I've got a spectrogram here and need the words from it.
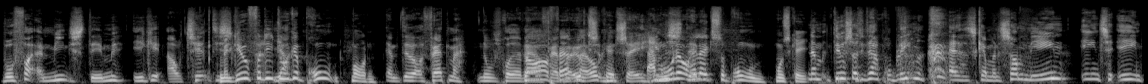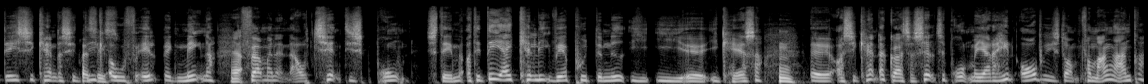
Hvorfor er min stemme ikke autentisk? Men det er jo fordi, du jeg... ikke er brun, Morten. Jamen, det var Fatma. Nu prøvede jeg at være Nå, Fatma, Fatma Økse, okay. hun sagde. Jamen, hun er jo heller ikke så brun, måske. Jamen, det er jo så det der problemet. Altså, skal man så mene en til en det, Sikander Siddiq og Uffe Elbæk mener, ja. før man er en autentisk brun stemme? Og det er det, jeg ikke kan lide ved at putte dem ned i, i, øh, i kasser. Hmm. Øh, og Sikander gør sig selv til brun, men jeg er da helt overbevist om, for mange andre,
